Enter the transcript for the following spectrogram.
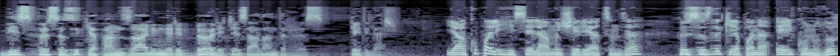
Biz hırsızlık yapan zalimleri böyle cezalandırırız dediler. Yakup aleyhisselamın şeriatında hırsızlık yapana el konulur,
